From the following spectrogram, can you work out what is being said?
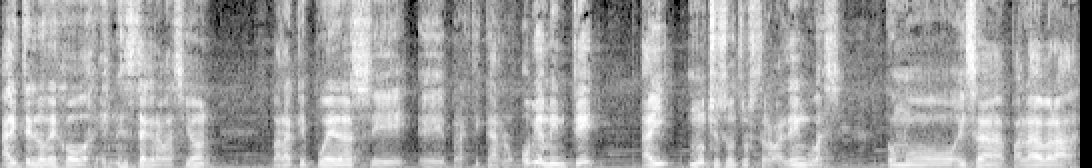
Ahí te lo dejo en esta grabación para que puedas eh, eh, practicarlo. Obviamente hay muchos otros trabalenguas, como esa palabra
